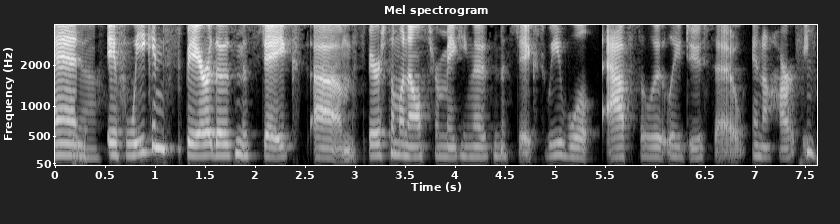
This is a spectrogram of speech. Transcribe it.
And yeah. if we can spare those mistakes, um, spare someone else from making those mistakes, we will absolutely do so in a heartbeat.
